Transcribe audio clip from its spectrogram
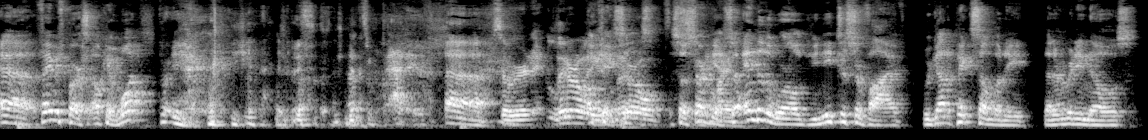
Uh, famous person. Okay, what? That's what that is. uh, So we're literally okay, so, literal so start again. So end of the world. You need to survive. We got to pick somebody that everybody knows.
